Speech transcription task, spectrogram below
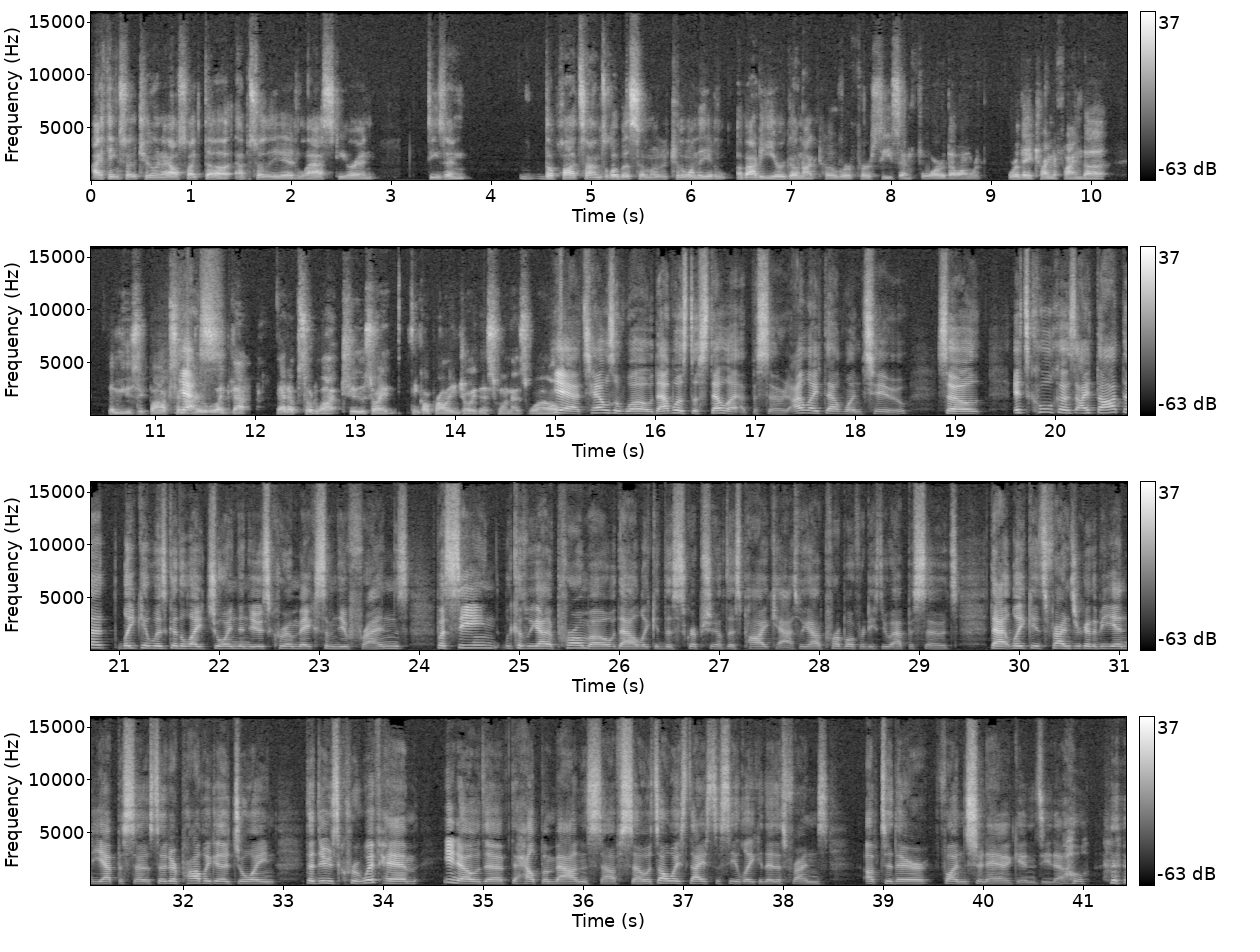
I think so too, and I also like the episode they did last year and season. The plot sounds a little bit similar to the one they did about a year ago in October for season four, the one where, where they trying to find the the music box, and yes. I really like that that episode a lot too. So I think I'll probably enjoy this one as well. Yeah, Tales of Woe. That was the Stella episode. I like that one too. So it's cool because I thought that Lincoln was gonna like join the news crew and make some new friends, but seeing because we got a promo that'll link in the description of this podcast, we got a promo for these new episodes that Lincoln's friends are gonna be in the episode, so they're probably gonna join the news crew with him, you know, to to help him out and stuff. So it's always nice to see Lincoln and his friends up to their fun shenanigans, you know.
